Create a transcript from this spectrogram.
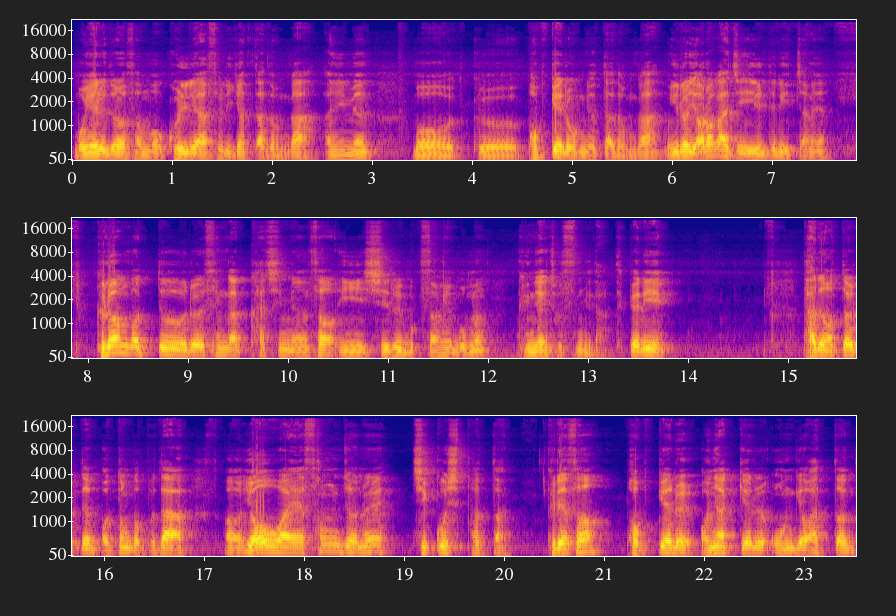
뭐 예를 들어서 뭐 골리앗을 이겼다던가 아니면 뭐 그 법궤를 옮겼다던가 뭐 이런 여러 가지 일들이 있잖아요. 그런 것들을 생각하시면서 이 시를 묵상해 보면 굉장히 좋습니다. 특별히 다른 어떨 때 어떤 것보다 어, 여호와의 성전을 짓고 싶었던 그래서 법궤를 언약궤를 옮겨왔던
